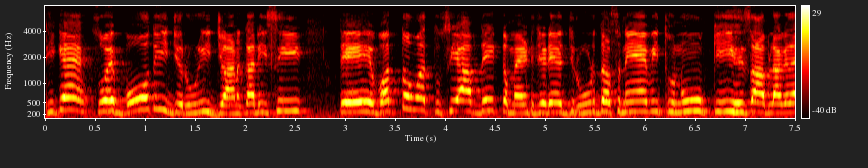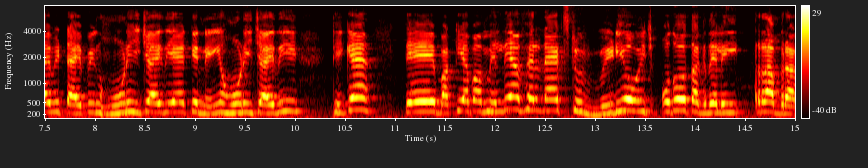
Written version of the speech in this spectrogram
ਠੀਕ ਹੈ? ਸੋ ਇਹ ਬਹੁਤ ਹੀ ਜ਼ਰੂਰੀ ਜਾਣਕਾਰੀ ਸੀ ਤੇ ਵੱਧ ਤੋਂ ਵੱਧ ਤੁਸੀਂ ਆਪਦੇ ਕਮੈਂਟ ਜਿਹੜੇ ਆ ਜਰੂਰ ਦੱਸਣੇ ਆ ਵੀ ਤੁਹਾਨੂੰ ਕੀ ਹਿਸਾਬ ਲੱਗਦਾ ਵੀ ਟਾਈਪਿੰਗ ਹੋਣੀ ਚਾਹੀਦੀ ਹੈ ਕਿ ਨਹੀਂ ਹੋਣੀ ਚਾਹੀਦੀ। ਠੀਕ ਹੈ? ਤੇ ਬਾਕੀ ਆਪਾਂ ਮਿਲਦੇ ਆ ਫਿਰ ਨੈਕਸਟ ਵੀਡੀਓ ਵਿੱਚ, ਉਦੋਂ ਤੱਕ ਦੇ ਲਈ ਰੱਬ ਰੱਖ।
